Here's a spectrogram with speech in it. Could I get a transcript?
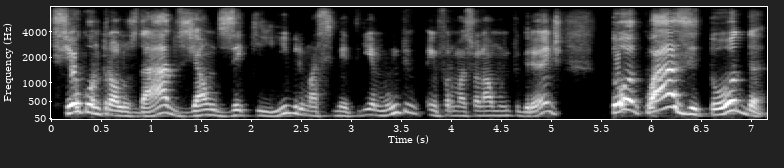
Se eu controlo os dados, já há um desequilíbrio, uma simetria muito informacional muito grande, quase toda,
